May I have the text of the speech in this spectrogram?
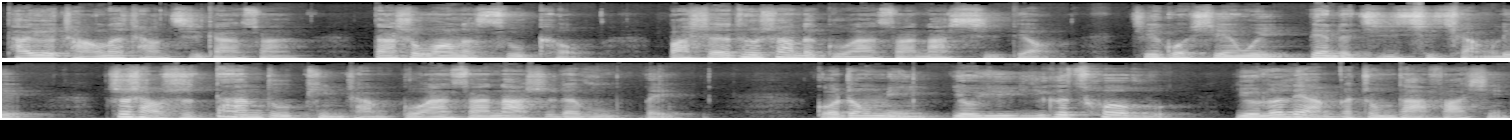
他又尝了尝肌苷酸，但是忘了漱口，把舌头上的谷氨酸钠洗掉，结果鲜味变得极其强烈，至少是单独品尝谷氨酸钠时的五倍。国中明由于一个错误，有了两个重大发现，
